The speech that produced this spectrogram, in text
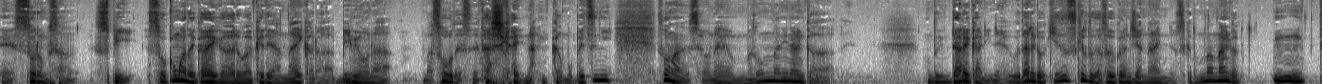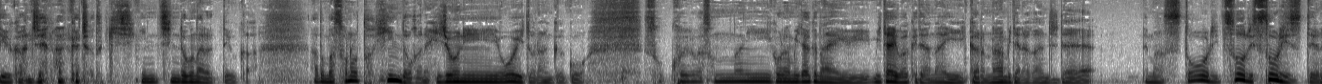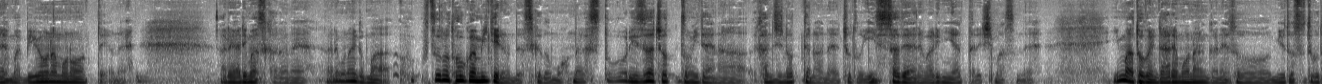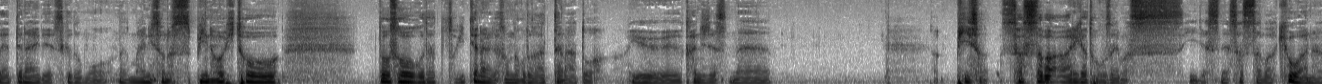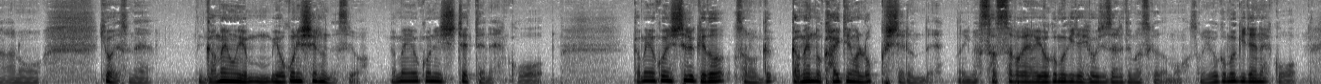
えー、ストロムさん、スピー、そこまで害があるわけではないから微妙な、まあ、そうですね、確かになんかもう別にそうなんですよね、そんなになんか、本当に誰かにね、誰かを傷つけるとかそういう感じじゃないんですけど、ななんか、んっていう感じで、なんかちょっとしんどくなるっていうか、あとまあその頻度がね、非常に多いと、なんかこう、そこれはそんなにこれは見たくない、見たいわけではないからな、みたいな感じで、でまあ、ストーリー、ストーリー、ストーリーズっていうね、まあ、微妙なものっていうね、あれありますからね、あれもなんかまあ、普通の投稿は見てるんですけども、なんかストーリーズはちょっとみたいな感じのってのはね、ちょっとインスタではね、割にあったりしますね。今は特に誰もなんかね、そう、ミュートするってことはやってないですけども、なんか前にそのスピの人と相互だった時ってなんかそんなことがあったなという感じですね。P さん、サッサバありがとうございます。いいですね、サッサバ。今日はね、あの、今日はですね、画面を横にしてるんですよ。画面横にしててね、こう、画面横にしてるけど、その画面の回転はロックしてるんで、今、サッサバが横向きで表示されてますけども、その横向きでね、こう、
